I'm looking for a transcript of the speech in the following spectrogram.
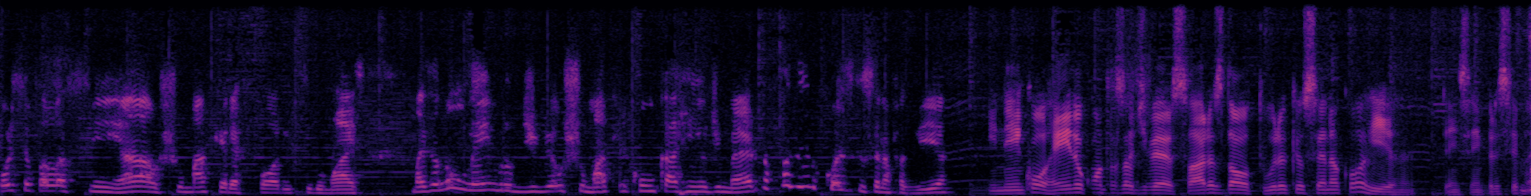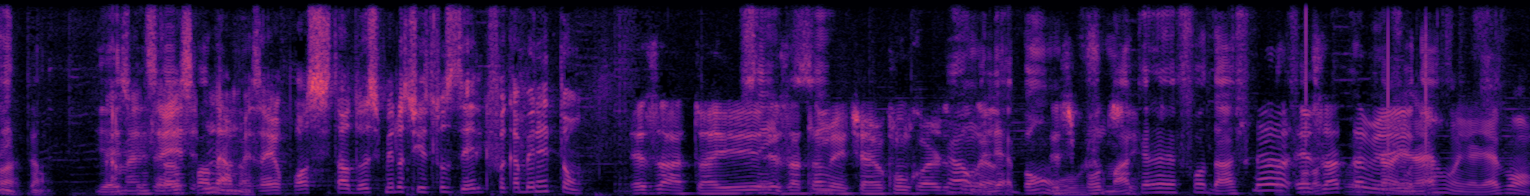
Hoje você fala assim, ah, o Schumacher é foda e tudo mais. Mas eu não lembro de ver o Schumacher com um carrinho de merda fazendo coisas que o Senna fazia. E nem correndo contra os adversários da altura que o Senna corria, né? Tem sempre esse fato. Então. E é Ah, isso que a mas gente aí, tava esse- falando. não, mas aí eu posso citar os dois primeiros títulos dele, que foi com a Benetton. Exato, aí Sim, exatamente, aí eu concordo com Não, o ele Léo. é bom. Esse O Schumacher é fodástico. Não, exatamente. Não, ele não é ruim, ele é bom.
